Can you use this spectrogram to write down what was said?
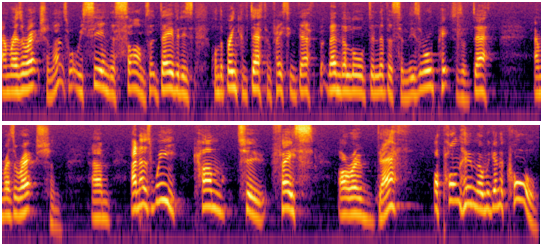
and resurrection. That's what we see in this Psalms, that David is on the brink of death and facing death, but then the Lord delivers him. These are all pictures of death and resurrection. Um, and as we come to face our own death, upon whom are we going to call?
